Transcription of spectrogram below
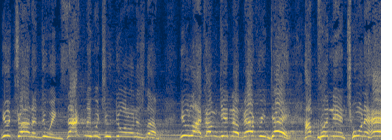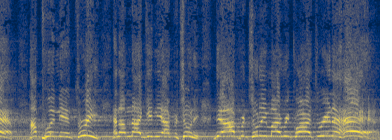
You're trying to do exactly what you're doing on this level. You're like, I'm getting up every day. I'm putting in two and a half. I'm putting in three, and I'm not getting the opportunity. The opportunity might require three and a half.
